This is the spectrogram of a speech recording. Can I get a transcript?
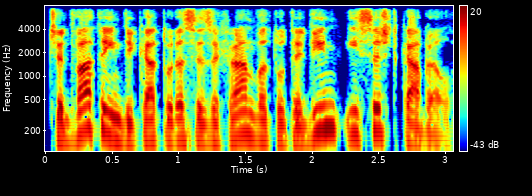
че двата индикатора се захранват от един и същ кабел.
